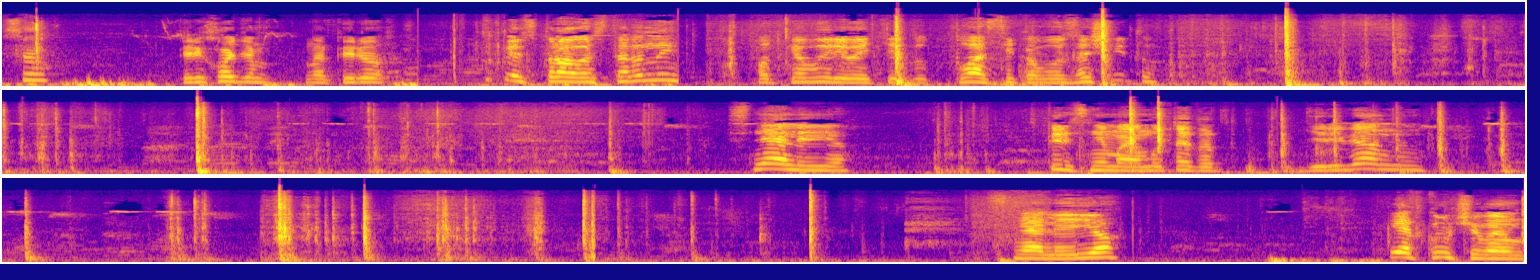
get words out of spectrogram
Все, переходим наперед. Теперь с правой стороны подковыриваете эту пластиковую защиту. Сняли ее. Теперь снимаем вот этот деревянный. Сняли ее. И откручиваем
